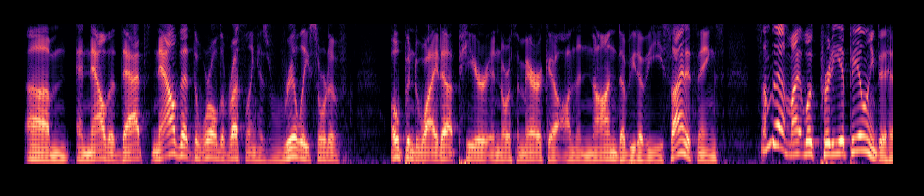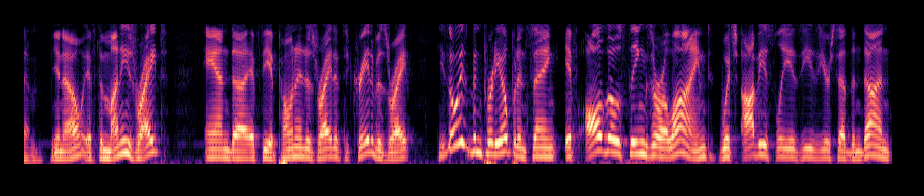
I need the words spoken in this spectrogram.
Um, and now that that's now that the world of wrestling has really sort of opened wide up here in North America on the non WWE side of things, some of that might look pretty appealing to him. You know, if the money's right and uh, if the opponent is right, if the creative is right, he's always been pretty open in saying if all those things are aligned, which obviously is easier said than done,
